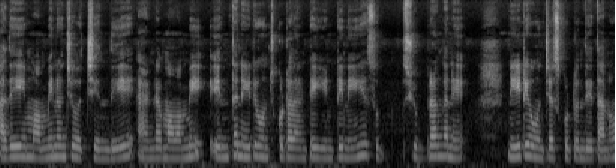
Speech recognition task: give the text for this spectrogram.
అది మమ్మీ నుంచి వచ్చింది. అండ్ మా మమ్మీ ఎంత నీట్గా ఉంచుకుంటుందంటే ఇంటిని శుభ్రంగా నీట్గా ఉంచేసుకుంటుంది తను.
